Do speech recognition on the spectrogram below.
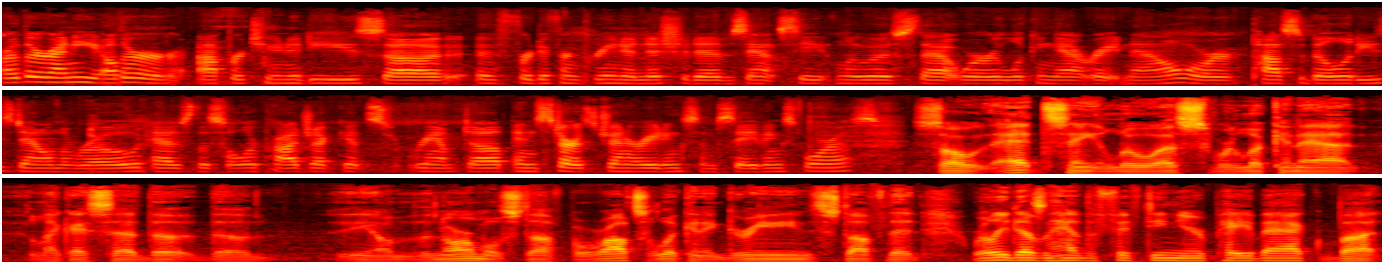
Are there any other opportunities uh, for different green initiatives at St. Louis that we're looking at right now, or possibilities down the road as the solar project gets ramped up and starts generating some savings for us? So at St. Louis, we're looking at, like I said, the the you know the normal stuff, but we're also looking at green stuff that really doesn't have the 15 year payback, but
